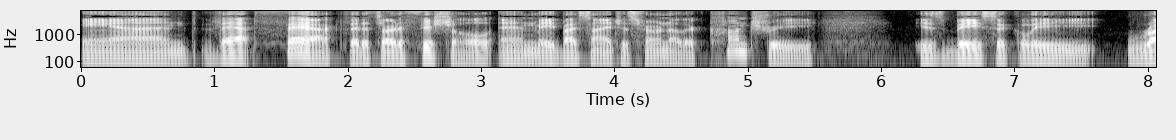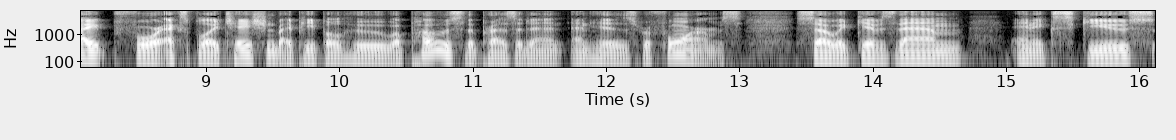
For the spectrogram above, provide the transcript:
And that fact that it's artificial and made by scientists from another country is basically ripe for exploitation by people who oppose the president and his reforms. So it gives them an excuse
